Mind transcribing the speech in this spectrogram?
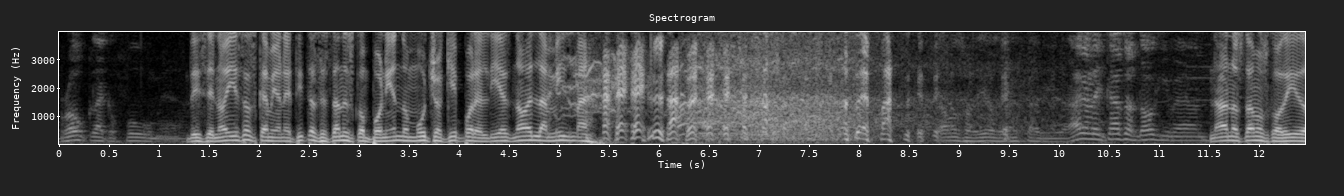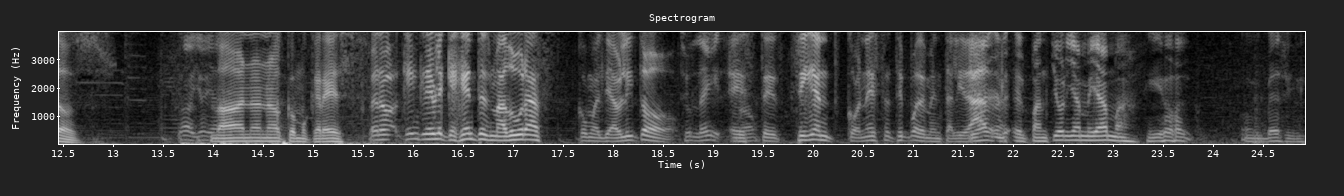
broke like a fool, man. Dicen, oye, esas camionetitas se están descomponiendo mucho aquí por el 10. No, es la misma. no se pase. Estamos jodidos en esta vida. Háganle caso al doggy, man. No, no estamos jodidos. No, yo ya- No, no, no, ¿cómo crees? Pero qué increíble que gentes maduras como el Diablito Too late, este, sigan con este tipo de mentalidad. Ya el, el panteón ya me llama. Y yo, un imbécil.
